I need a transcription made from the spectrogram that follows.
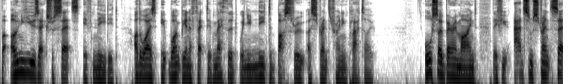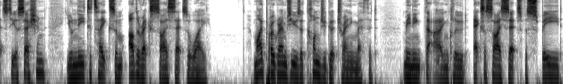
but only use extra sets if needed. Otherwise, it won't be an effective method when you need to bust through a strength training plateau. Also, bear in mind that if you add some strength sets to your session, you'll need to take some other exercise sets away. My programs use a conjugate training method, meaning that I include exercise sets for speed,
